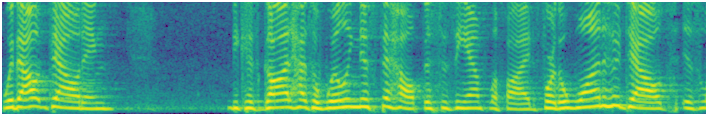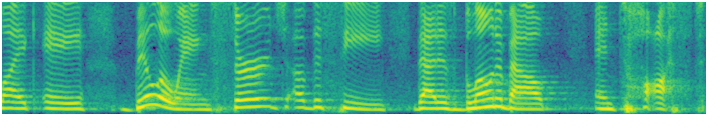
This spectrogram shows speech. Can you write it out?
without doubting, because God has a willingness to help. This is the Amplified. For the one who doubts is like a billowing surge of the sea that is blown about and tossed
